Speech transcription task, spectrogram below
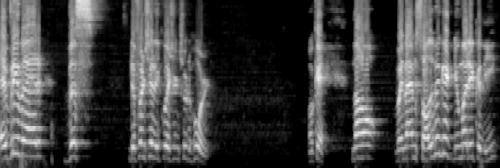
everywhere this differential equation should hold okay. Now when I am solving it numerically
